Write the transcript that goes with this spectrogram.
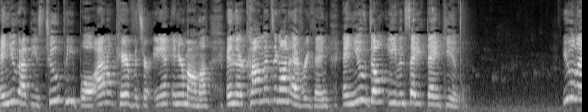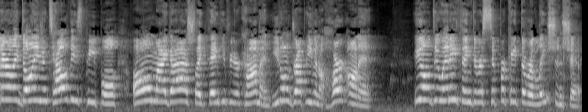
And you got these two people, I don't care if it's your aunt and your mama, and they're commenting on everything, and you don't even say thank you. You literally don't even tell these people, oh my gosh, like, thank you for your comment. You don't drop even a heart on it. You don't do anything to reciprocate the relationship.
